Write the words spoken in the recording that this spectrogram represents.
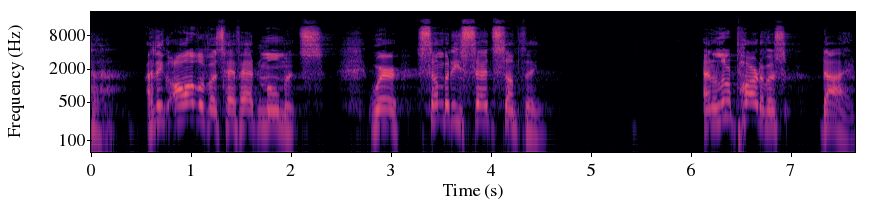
I think all of us have had moments where somebody said something and a little part of us died.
